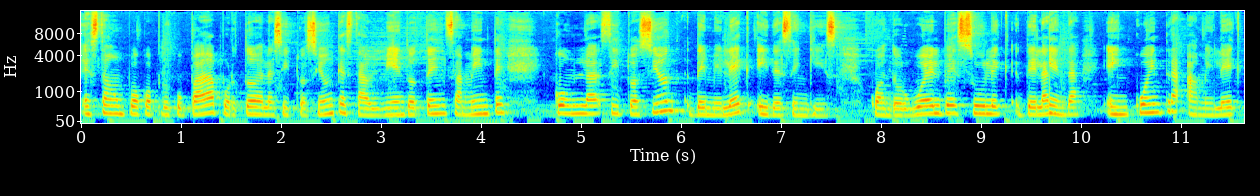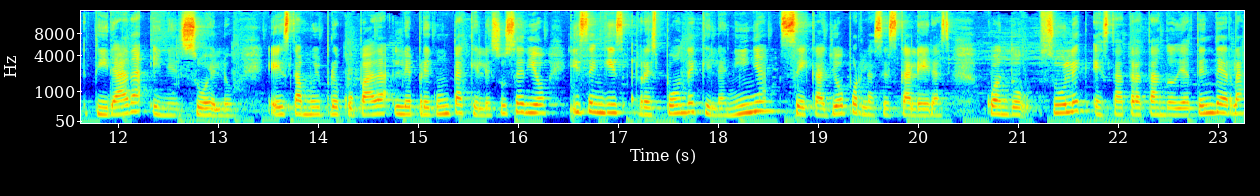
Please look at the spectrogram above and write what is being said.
está un poco preocupada por toda la situación que está viviendo tensamente con la situación de Melec y de Senguis. Cuando vuelve Zulek de la tienda, encuentra a Melec tirada en el suelo. Está muy preocupada, le pregunta qué le sucedió y Senguis responde que la niña se cayó por las escaleras. Cuando Zulek está tratando de atenderla,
